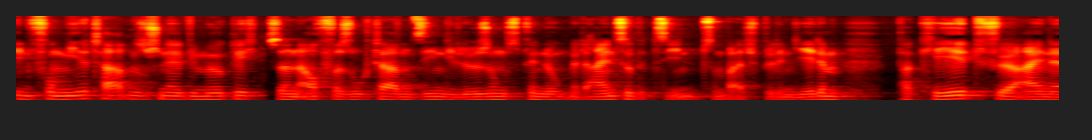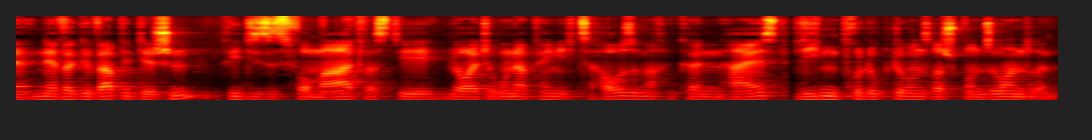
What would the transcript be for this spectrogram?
informiert haben, so schnell wie möglich, sondern auch versucht haben, sie in die Lösungsfindung mit einzubeziehen. Zum Beispiel in jedem Paket für eine Never Give Up Edition, wie dieses Format, was die Leute unabhängig zu Hause machen können, heißt, liegen Produkte unserer Sponsoren drin.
